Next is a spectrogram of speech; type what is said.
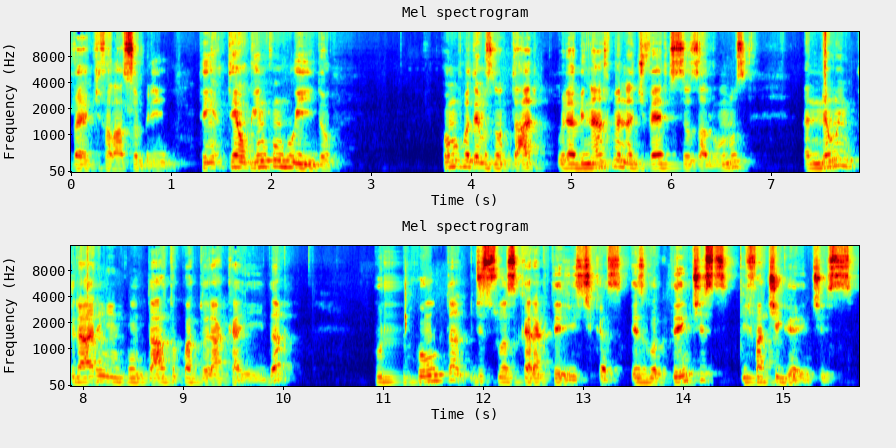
vai aqui falar sobre. Tem, tem alguém com ruído. Como podemos notar, o Rabbi Nachman adverte seus alunos a não entrarem em contato com a Torá caída por conta de suas características esgotantes e fatigantes.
